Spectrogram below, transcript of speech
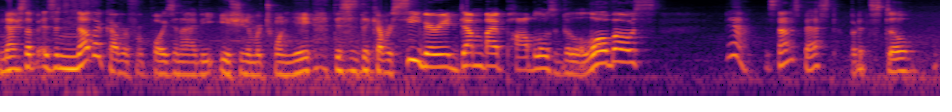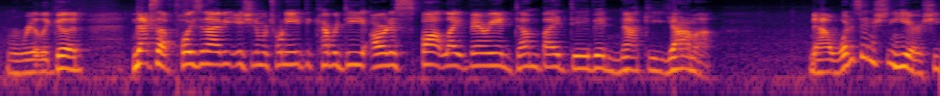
Next up is another cover for Poison Ivy, issue number 28. This is the cover C variant done by Pablos Villalobos. Yeah, it's not his best, but it's still really good. Next up, Poison Ivy, issue number 28, the cover D artist spotlight variant done by David Nakayama. Now, what is interesting here, she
